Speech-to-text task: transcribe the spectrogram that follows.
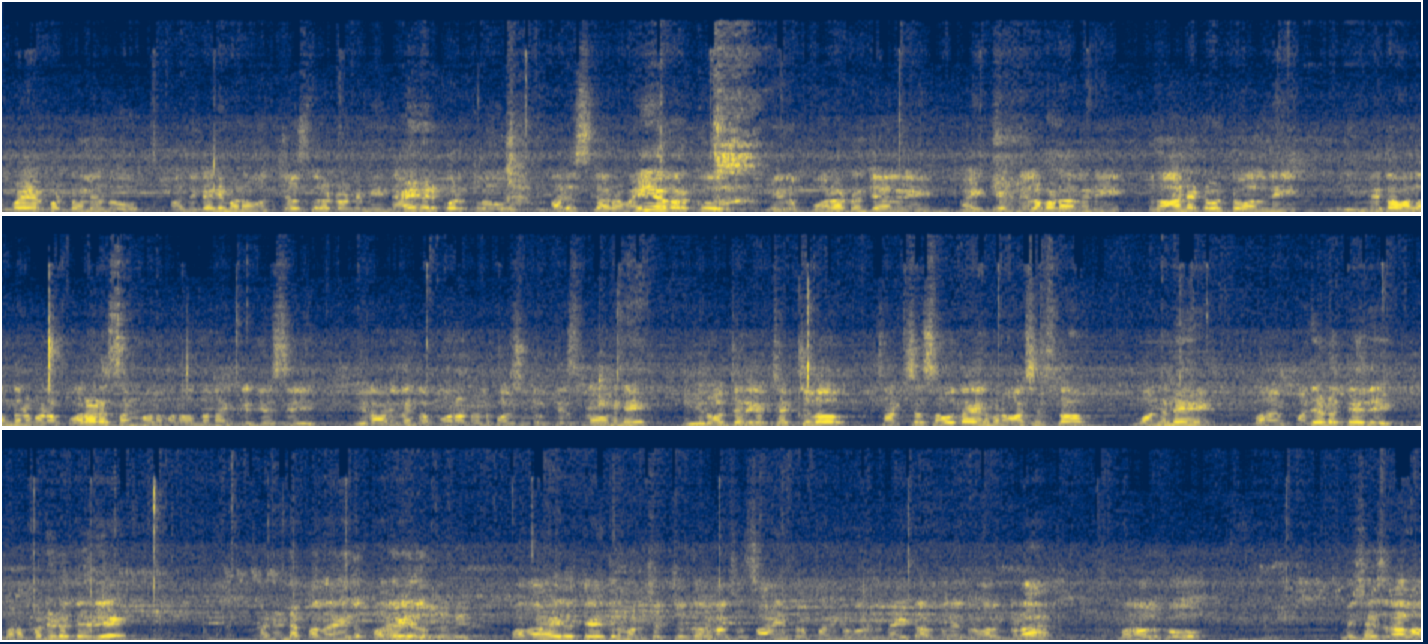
ఉపయోగపడటం లేదు. అందుకని మనం చేస్తున్నటువంటి మీ న్యాయమైన కొరకులు పరిష్కారం అయ్యే వరకు మీరు పోరాటం చేయాలని ఐక్యం నిలబడాలని రానటువంటి వాళ్ళని ఈ మిగతా వాళ్ళందరూ కూడా పోరాట సంఘంలో మనం అందరం ఐక్యం చేసి మీరు ఆ విధంగా పోరాటాలు భవిష్యత్తులో తీసుకురావాలని ఈ రోజు జరిగే చర్చలు సక్సెస్ అవుతాయని మనం ఆశిస్తాం. మొన్ననే మనం పదిహేడో తేదీ మన పన్నెండో తేదీ పన్నెండు? పదహైదు. పదహైదు. పదహైదు తేదీన మన చర్చలు జరగాల్సిన సాయంత్రం పన్నెండు వరకు నైట్ అర్ధరాత్రి వరకు కూడా మన వాళ్ళకు మెసేజ్ రాలా.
